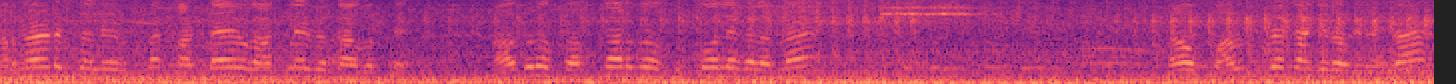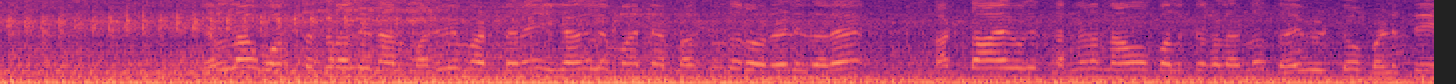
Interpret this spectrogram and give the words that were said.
ಕರ್ನಾಟಕದಲ್ಲಿರುತ್ತ ಕಡ್ಡಾಯವಾಗಿ ಹಾಕಲೇಬೇಕಾಗುತ್ತೆ. ಆದರೂ ಸರ್ಕಾರದ ಸುತ್ತೋಲೆಗಳನ್ನು ನಾವು ಬಳಸಬೇಕಾಗಿರೋದ್ರಿಂದ ಎಲ್ಲ ವರ್ತಕರಲ್ಲಿ ನಾನು ಮನವಿ ಮಾಡ್ತೇನೆ. ಈಗಾಗಲೇ ಮಾನ್ಯ ತಹಸೀಲ್ದಾರ್ ಅವರು ಹೇಳಿದ್ದಾರೆ, ಕಡ್ಡಾಯವಾಗಿ ಕನ್ನಡ ನಾಮಫಲಕಗಳನ್ನು ದಯವಿಟ್ಟು ಬಳಸಿ.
